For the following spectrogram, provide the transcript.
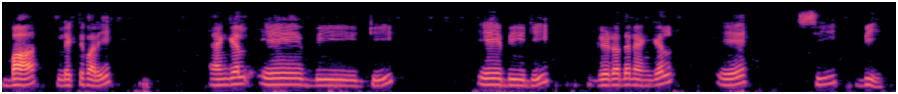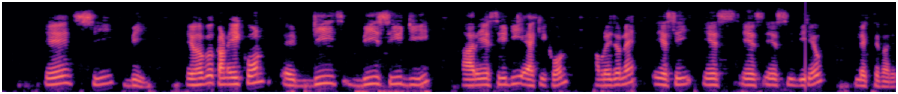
বা লিখতে পারি, angle A B D A B D greater than angle A C B A C B এভাবে কারণ এই কোণ, এই ডি বি সি ডি আর এ সি ডি একই কোণ। আমরা এই জন্য এসি এস এস এসি দিয়েও লিখতে পারি।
